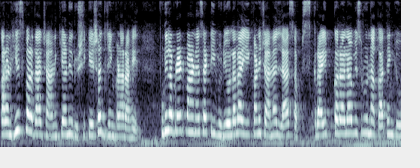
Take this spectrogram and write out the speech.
कारण ही स्पर्धा जानकी आणि ऋषिकेशच जिंकणार आहेत. पुढील अपडेट पाहण्यासाठी व्हिडिओला लाईक आणि चॅनलला सबस्क्राईब करायला विसरू नका. थँक्यू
